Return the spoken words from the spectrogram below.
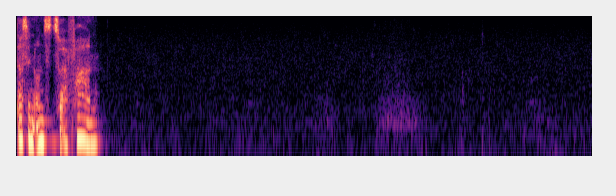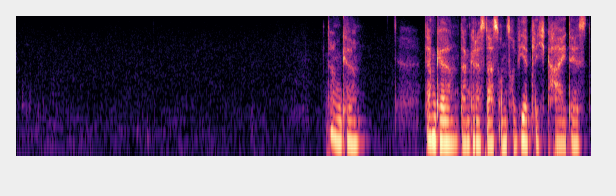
das in uns zu erfahren. Danke. Danke, danke, dass das unsere Wirklichkeit ist.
